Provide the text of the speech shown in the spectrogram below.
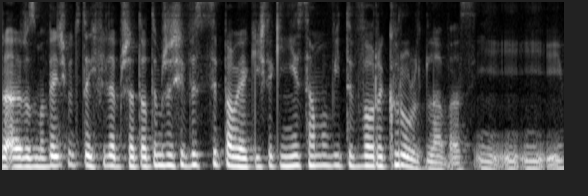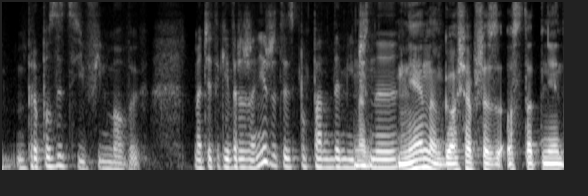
rozmawialiśmy tutaj chwilę przed o tym, że się wysypał jakiś taki niesamowity worek ról dla was i, i, i, propozycji filmowych. Macie takie wrażenie, że to jest popandemiczny... No, nie no, Gosia przez ostatnie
